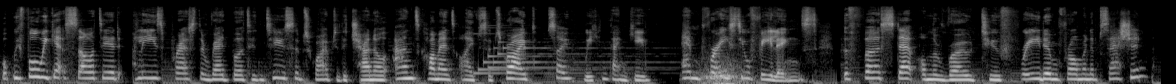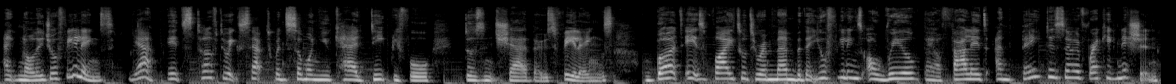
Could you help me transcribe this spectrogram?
But before we get started, please press the red button to subscribe to the channel and comment I've subscribed so we can thank you. Embrace your feelings. The first step on the road to freedom from an obsession, acknowledge your feelings. Yeah, it's tough to accept when someone you care deeply for doesn't share those feelings, but it's vital to remember that your feelings are real, they are valid, and they deserve recognition.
